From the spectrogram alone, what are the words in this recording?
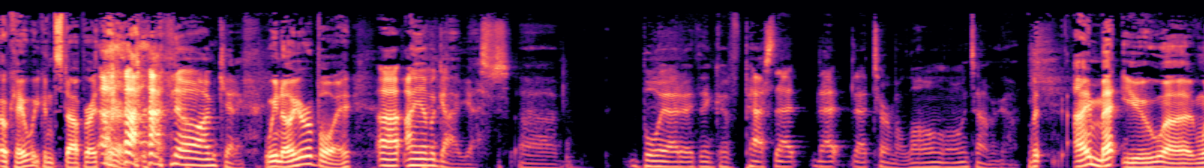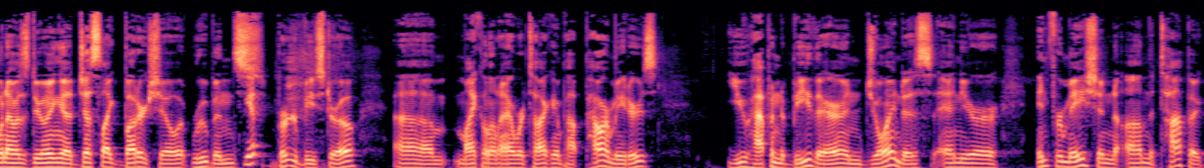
Okay, we can stop right there. no, I'm kidding. we know you're a boy. Uh, I am a guy, yes. Boy, I, I think I've passed that that that term a long, long time ago. But I met you uh, when I was doing a Just Like Butter show at Rueben's Yep. Burger Bistro. Um, Michael and I were talking about power meters. You happened to be there and joined us, and your information on the topic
